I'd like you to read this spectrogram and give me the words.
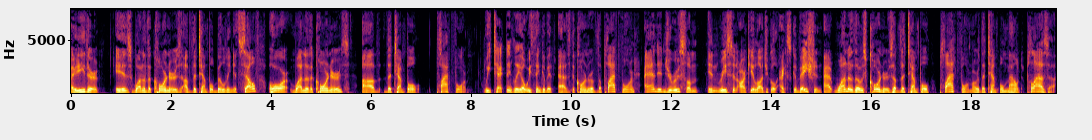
either is one of the corners of the temple building itself or one of the corners of the temple platform. We technically always think of it as the corner of the platform. And in Jerusalem, in recent archaeological excavation, at one of those corners of the temple platform or the Temple Mount Plaza,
